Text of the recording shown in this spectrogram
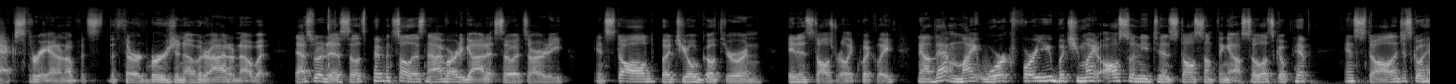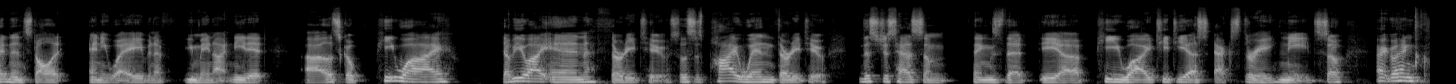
X3. I don't know if it's the third version of it or I don't know, but that's what it is. So let's pip install this. Now I've already got it, so it's already installed, but you'll go through and it installs really quickly. Now that might work for you, but you might also need to install something else. So let's go pip install and just go ahead and install it anyway, even if you may not need it. Uh, let's go py WIN32. So this is PyWin32. This just has some things that the uh, PYTTSX3 needs. So, all right, go ahead and cl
